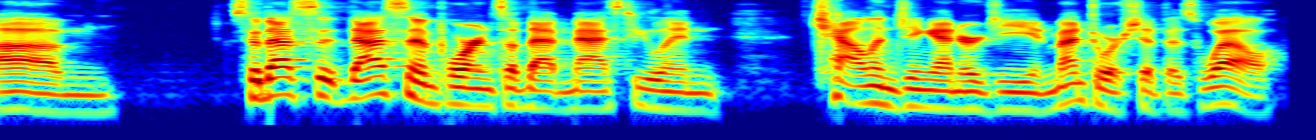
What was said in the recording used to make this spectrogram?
Um, so that's that's the importance of that masculine, challenging energy and mentorship as well.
